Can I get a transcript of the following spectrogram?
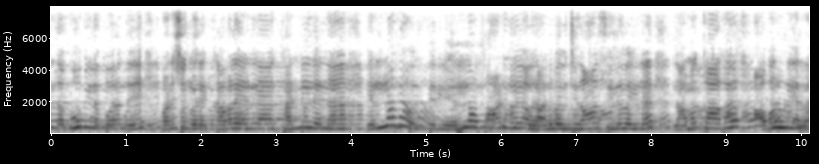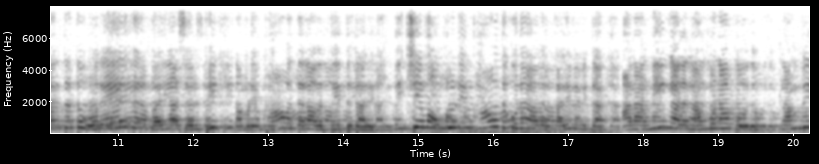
இந்த பூமியில பிறந்து மனுஷங்களுடைய கவலை என்ன கண்ணீர் என்ன எல்லாமே அவருக்கு தெரியும். எல்லா பாடுகளையும் அவர் அனுபவிச்சுதான் சிலுவையில நமக்காக அவருடைய ரத்தத்தை ஒரே தர பலியா செலுத்தி நம்முடைய பாவத்தை எல்லாம் அவர் தீர்த்துட்டாரு. நிச்சயமா உங்களுடைய பாவத்தை கூட அவர் கழுவி விட்டார் ஆனா நீங்க அதை நம்பினா போதும். நம்பி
